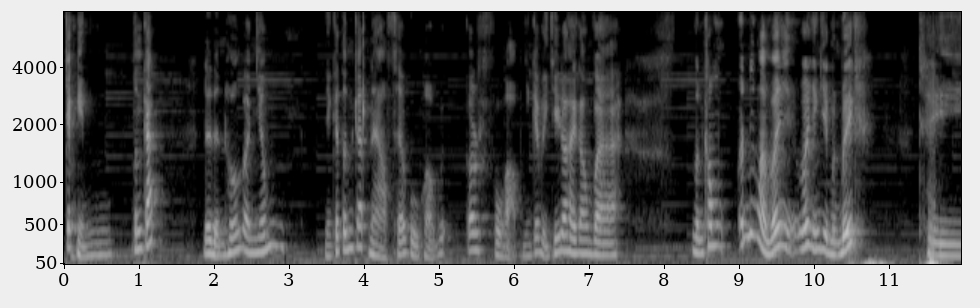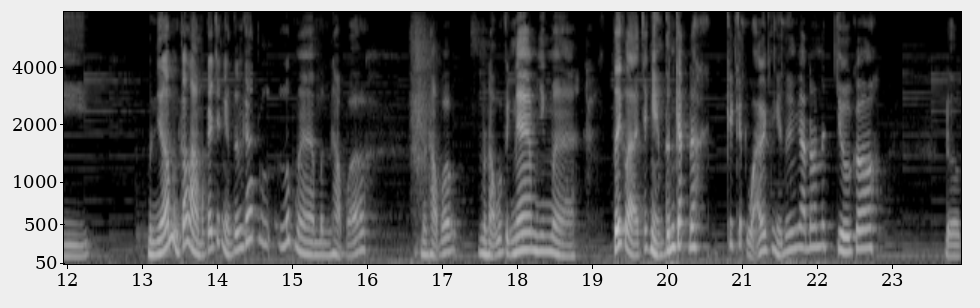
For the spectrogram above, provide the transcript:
trắc nghiệm tính cách để định hướng coi nhóm những cái tính cách nào sẽ phù hợp với, có phù hợp những cái vị trí đó hay không. Và mình không ít nhất là với với những gì mình biết thì mình nhớ mình có làm một cái trắc nghiệm tính cách lúc mà mình học ở mình học ở mình học ở Việt Nam nhưng mà tiếc là trắc nghiệm tính cách đó cái kết quả của trắc nghiệm tính cách đó nó chưa có được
